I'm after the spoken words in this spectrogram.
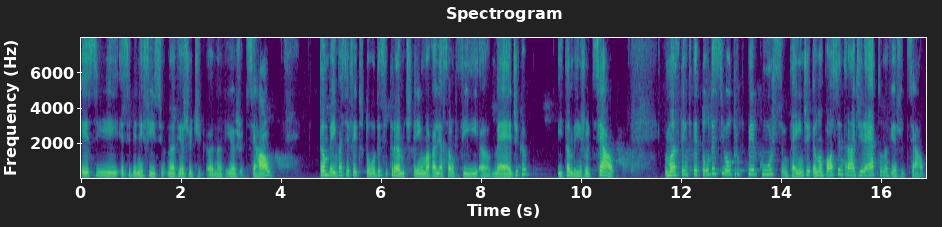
esse, esse benefício na via, na via judicial, também vai ser feito todo esse trâmite. Tem uma avaliação fi, uh, médica e também judicial mas tem que ter todo esse outro percurso, entende? Eu não posso entrar direto na via judicial.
